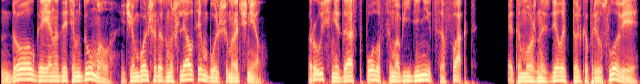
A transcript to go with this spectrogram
Долго я над этим думал, и чем больше размышлял, тем больше мрачнел. Русь не даст половцам объединиться, факт. Это можно сделать только при условии,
